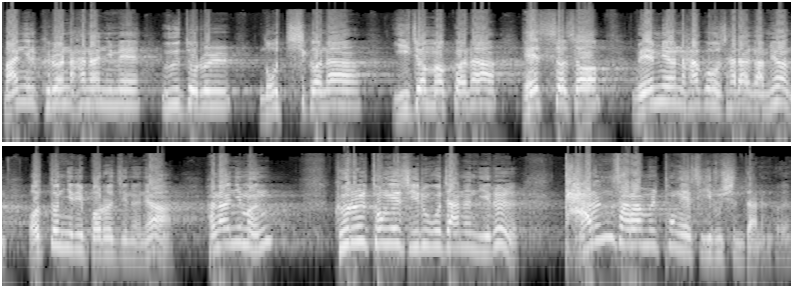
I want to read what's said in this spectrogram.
만일 그런 하나님의 의도를 놓치거나 잊어먹거나 애써서 외면하고 살아가면 어떤 일이 벌어지느냐? 하나님은 그를 통해서 이루고자 하는 일을 다른 사람을 통해서 이루신다는 거예요.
